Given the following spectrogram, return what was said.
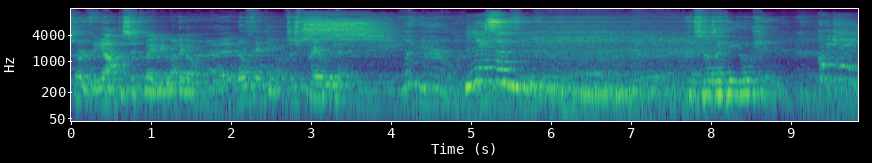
sort of the opposite way we want to go. Uh, no, thank you. I'll just pray open the. What now? Listen, That sounds like the ocean. quickly!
